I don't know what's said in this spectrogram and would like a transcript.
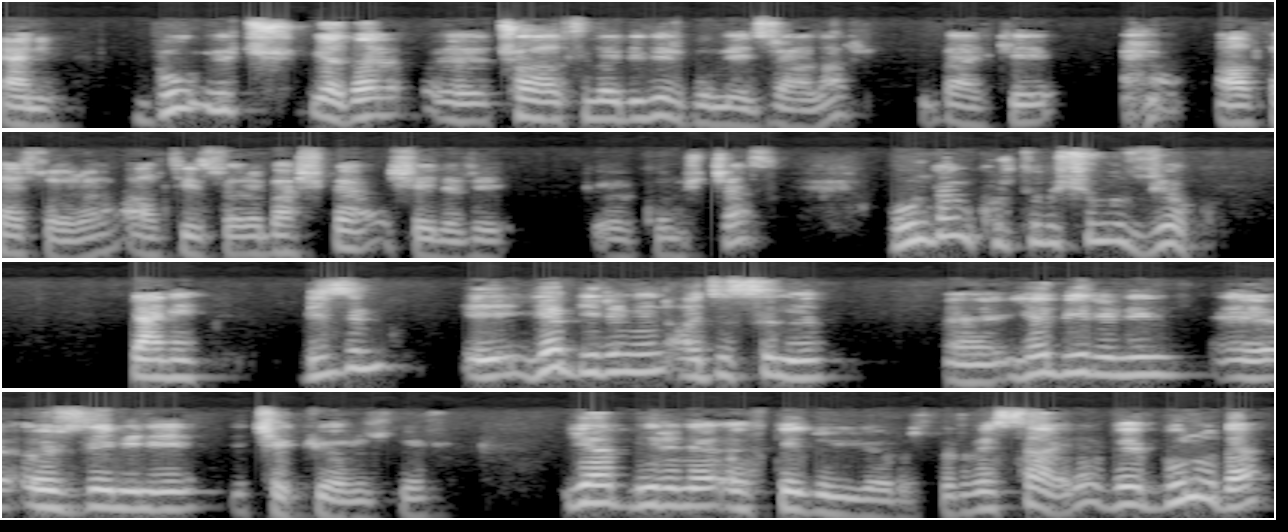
Yani bu üç ya da e, çoğaltılabilir bu mecralar. Belki 6 ay sonra, 6 yıl sonra başka şeyleri e, konuşacağız. Bundan kurtuluşumuz yok. Yani bizim e, ya birinin acısını e, ya birinin e, özlemini çekiyoruzdur. Ya birine öfke duyuyoruzdur vesaire ve bunu da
